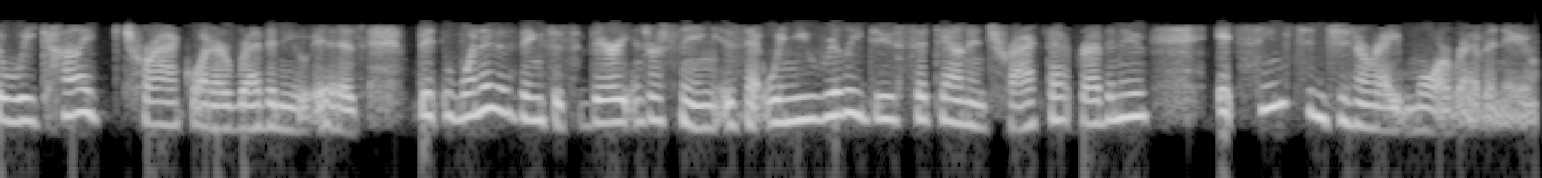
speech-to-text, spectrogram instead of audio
So we kind of track what our revenue is. But one of the things that's very interesting is that when you really do sit down and track that revenue it seems to generate more revenue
